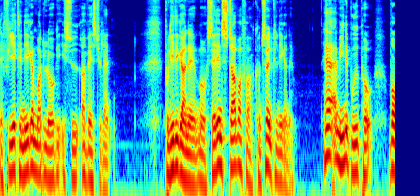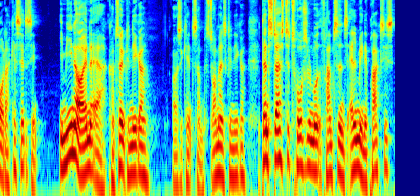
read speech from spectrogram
da fire klinikker måtte lukke i Syd- og Vestjylland. Politikerne må sætte en stopper for koncernklinikkerne. Her er mine bud på, hvor der kan sættes ind. I mine øjne er koncernklinikker, også kendt som strømmandsklinikker, den største trussel mod fremtidens almene praksis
